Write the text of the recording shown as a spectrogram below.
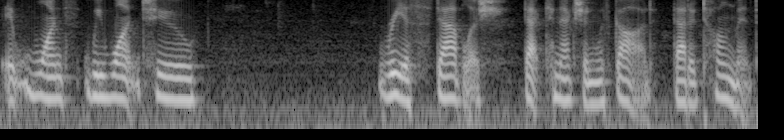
It wants we want to reestablish that connection with God that atonement.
